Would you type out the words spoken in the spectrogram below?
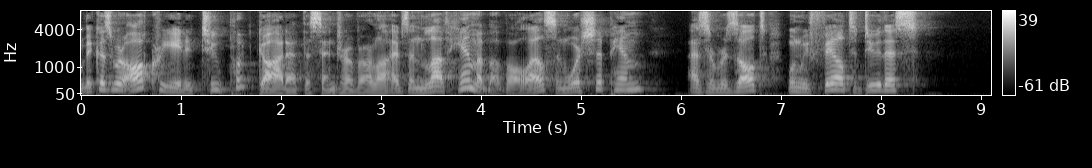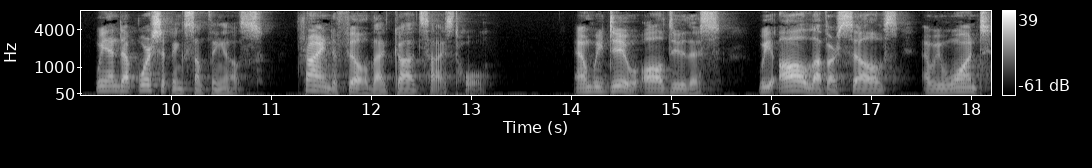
Because we're all created to put God at the center of our lives and love Him above all else and worship Him, as a result, when we fail to do this, we end up worshiping something else, trying to fill that God sized hole. And we do all do this. We all love ourselves and we want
